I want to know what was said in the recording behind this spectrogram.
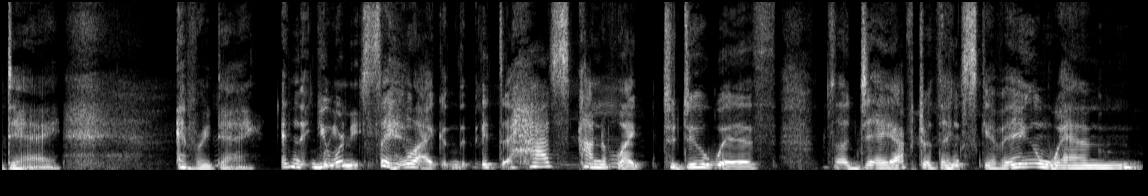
Day every day. And you wouldn't say like it has kind of like to do with the day after Thanksgiving when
